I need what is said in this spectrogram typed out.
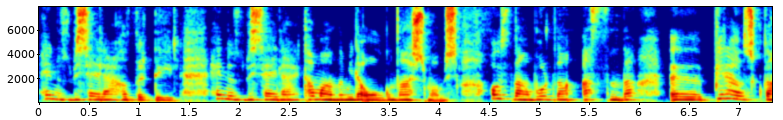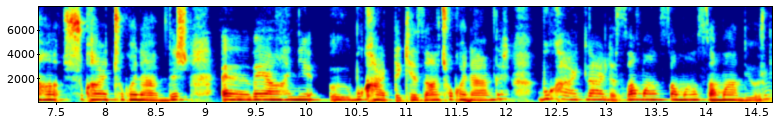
Henüz bir şeyler hazır değil. Henüz bir şeyler tam anlamıyla olgunlaşmamış. O yüzden burada aslında e, birazcık daha şu kart çok önemlidir. E, veya hani e, bu kart da keza çok önemlidir. Bu kartlarla zaman zaman zaman diyorum.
